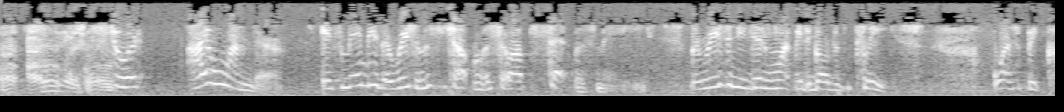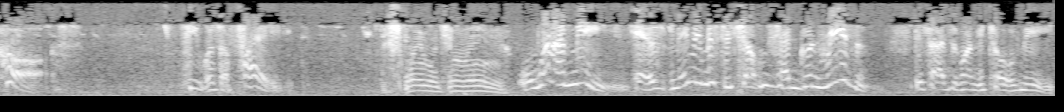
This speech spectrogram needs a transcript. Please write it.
I- I'm listening. Stuart, I wonder if maybe the reason Mr. Shelton was so upset with me, the reason he didn't want me to go to the police, was because he was afraid. Explain what you mean. Well, what I mean is maybe Mr. Shelton had good reason besides the one he told me.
